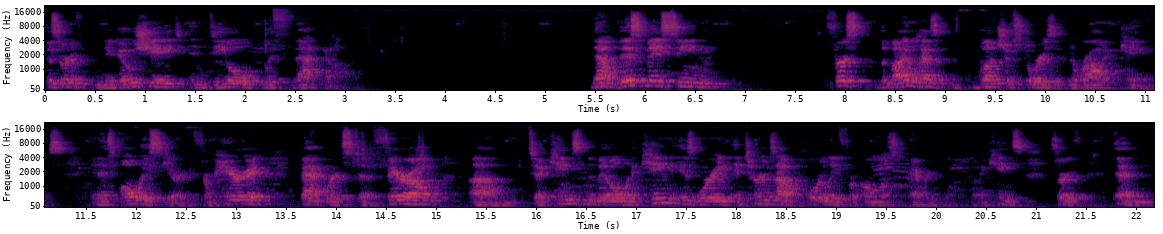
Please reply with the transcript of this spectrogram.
to sort of negotiate and deal with that God. Now, this may seem first, the Bible has a bunch of stories of neurotic kings, and it's always scary. From Herod backwards to Pharaoh, um, to kings in the middle. When a king is worried, it turns out poorly for almost everyone. When a king's sort of um,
